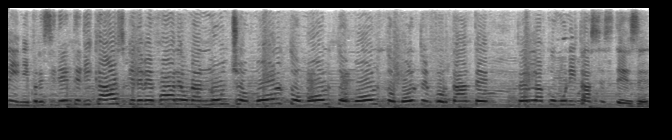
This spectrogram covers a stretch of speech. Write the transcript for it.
Patrini, presidente di Caos, che deve fare un annuncio molto molto molto molto importante per la comunità sestese.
